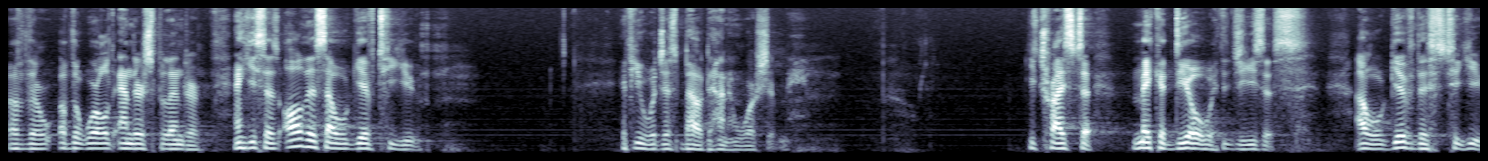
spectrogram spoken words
of the, of the world and their splendor. And he says, All this I will give to you if you will just bow down and worship me. He tries to make a deal with Jesus. I will give this to you.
